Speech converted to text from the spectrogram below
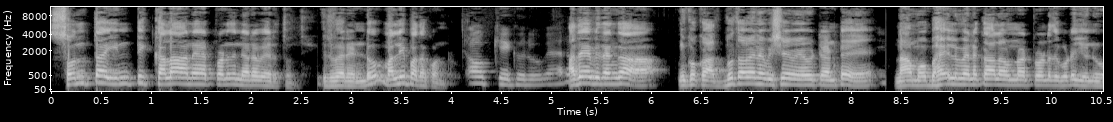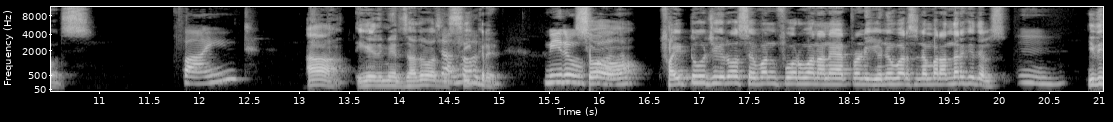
సొంత ఇంటి కళ అనేటువంటిది నెరవేరుతుంది. ఇరవై రెండు మళ్ళీ పదకొండు. ఓకే గురువు అదే విధంగా నీకు ఒక అద్భుతమైన విషయం ఏమిటంటే నా మొబైల్ వెనకాల ఉన్నటువంటిది కూడా యూనివర్స్. ఇక ఇది మీరు చదవద్దు. సీక్రెట్ మీరు so five two zero seven four one అనేటువంటి యూనివర్స్ నెంబర్ అందరికీ తెలుసు. ఇది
